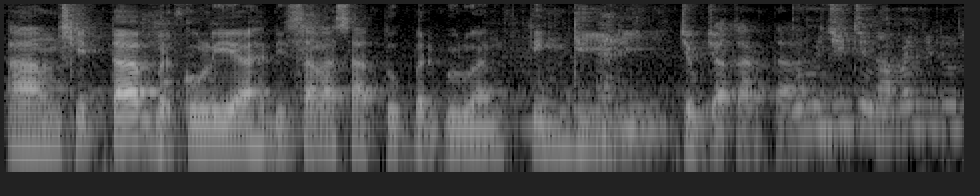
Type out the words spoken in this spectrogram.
em, kita berkuliah di salah satu perguruan tinggi di Yogyakarta. Lu mijitin ngapain tidur?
